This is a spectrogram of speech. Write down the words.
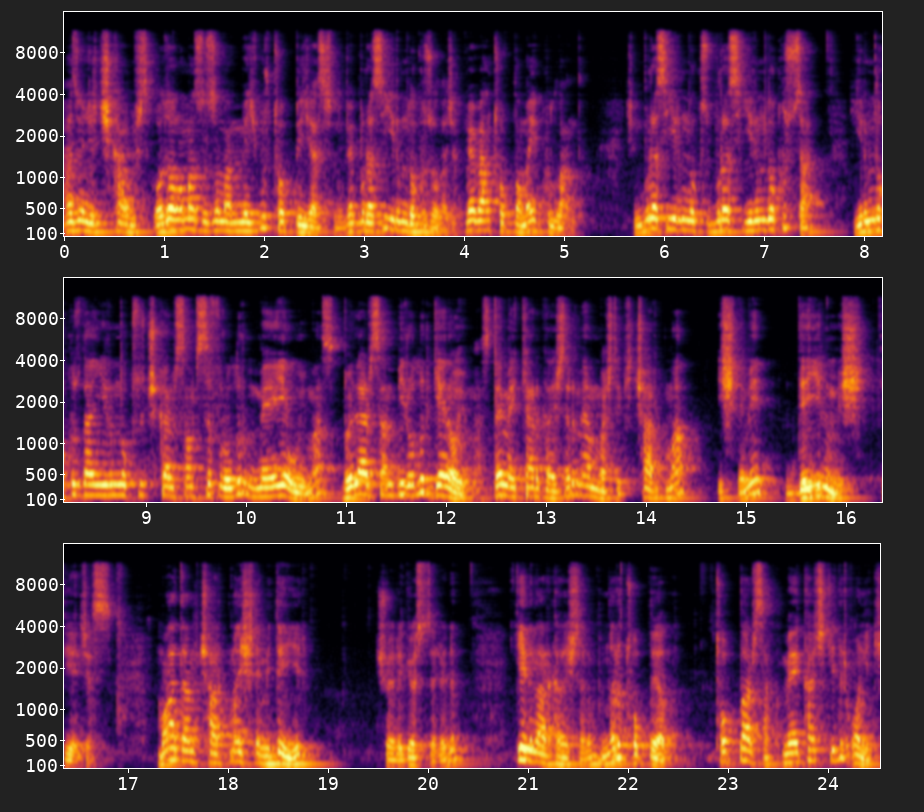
Az önce çıkarmıştık o da olamaz o zaman mecbur toplayacağız şimdi. Ve burası 29 olacak ve ben toplamayı kullandım. Şimdi burası 29 burası 29 sa 29'dan 29'u çıkarırsam 0 olur m'ye uymaz. Bölersem 1 olur gene uymaz. Demek ki arkadaşlarım en baştaki çarpma işlemi değilmiş diyeceğiz. Madem çarpma işlemi değil şöyle gösterelim. Gelin arkadaşlarım bunları toplayalım. Toplarsak m kaç gelir? 12.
